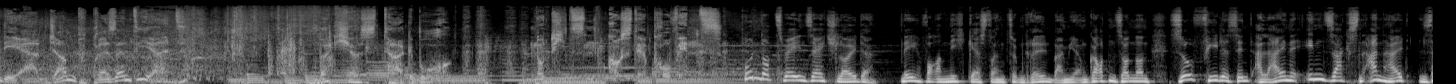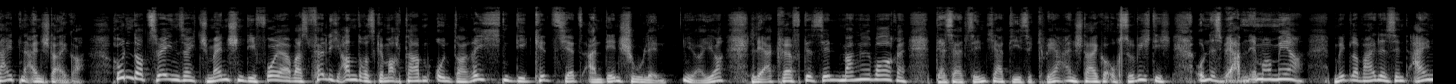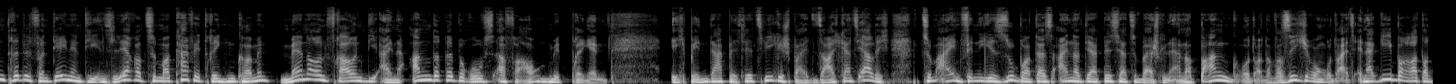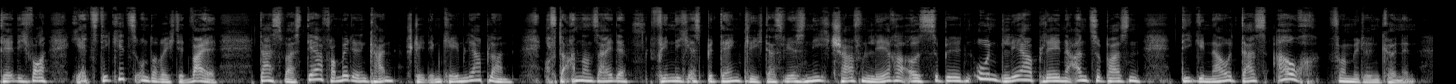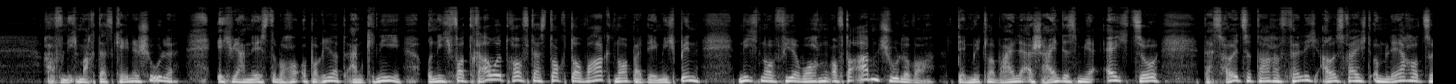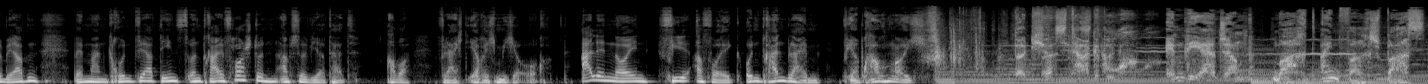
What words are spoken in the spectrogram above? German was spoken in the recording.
MDR Jump präsentiert. Böttchers Tagebuch. Notizen aus der Provinz. 162 Leute. Nee, waren nicht gestern zum Grillen bei mir im Garten, sondern so viele sind alleine in Sachsen-Anhalt Seiteneinsteiger. 162 Menschen, die vorher was völlig anderes gemacht haben, unterrichten die Kids jetzt an den Schulen. Ja, ja, Lehrkräfte sind Mangelware. Deshalb sind ja diese Quereinsteiger auch so wichtig. Und es werden immer mehr. Mittlerweile sind ein Drittel von denen, die ins Lehrerzimmer Kaffee trinken kommen, Männer und Frauen, die eine andere Berufserfahrung mitbringen. Ich bin da ein bisschen zwiegespalten, sage ich ganz ehrlich. Zum einen finde ich es super, dass einer, der bisher zum Beispiel in einer Bank oder einer Versicherung oder als Energieberater tätig war, jetzt die Kids unterrichtet, weil das, was der vermitteln kann, steht im keinem Lehrplan. Auf der anderen Seite finde ich es bedenklich, dass wir es nicht schaffen, Lehrer auszubilden und Lehrpläne anzupassen, die genau das auch vermitteln können. Hoffentlich macht das keine Schule. Ich werde nächste Woche operiert am Knie und ich vertraue darauf, dass Dr. Wagner, bei dem ich bin, nicht nur vier Wochen auf der Abendschule war. Denn mittlerweile erscheint es mir echt so, dass heutzutage völlig ausreicht, um Lehrer zu werden, wenn man Grundwehrdienst und drei Fahrstunden absolviert hat. Aber vielleicht irre ich mich ja auch. Alle neun viel Erfolg und dranbleiben. Wir brauchen euch. Böttchers Tagebuch. MDR Jump macht einfach Spaß.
